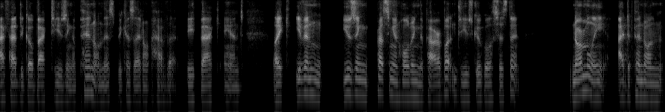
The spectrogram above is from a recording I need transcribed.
I've had to go back to using a pin on this because I don't have that feedback. And like even using pressing and holding the power button to use Google Assistant, normally I depend on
